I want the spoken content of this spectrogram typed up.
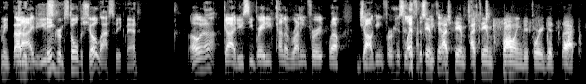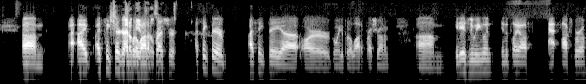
I mean, I Guy, mean, do you- Ingram stole the show last week, man. Oh yeah, guy, do you see Brady kind of running for well, jogging for his life I this see him, weekend? I see him. I see him falling before he gets sacked. Um, I, I I think they're going to put be a a lot of penalty. pressure. I think they're. I think they uh, are going to put a lot of pressure on him. Um, it is New England in the playoff at Foxborough,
